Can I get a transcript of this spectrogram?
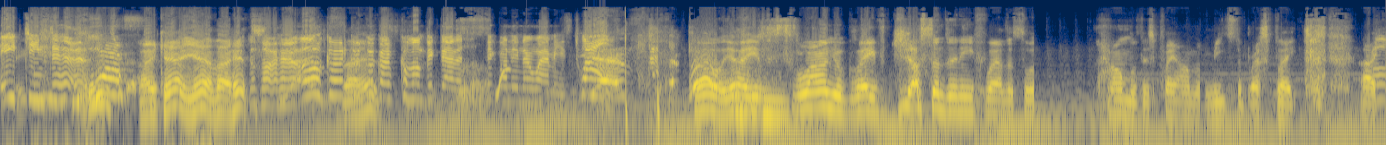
18 to hit. Yes! Okay, yeah, that Does hits. that hit? Oh, good, That good, good, hits. good. Come on, big damage. Big in no whammies. 12! Oh, yeah, you slam your glaive just underneath where the sort of helm of this plate armor meets the breastplate, uh, Oh.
